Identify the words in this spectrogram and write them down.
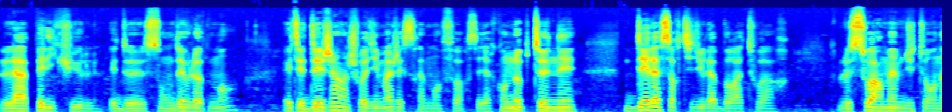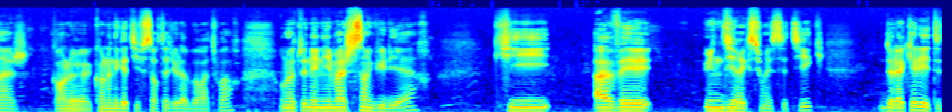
la pellicule et de son développement, était déjà un choix d'image extrêmement fort. C'est-à-dire qu'on obtenait dès la sortie du laboratoire, le soir même du tournage, quand le, négatif sortait du laboratoire, on obtenait une image singulière qui avait une direction esthétique de laquelle il était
